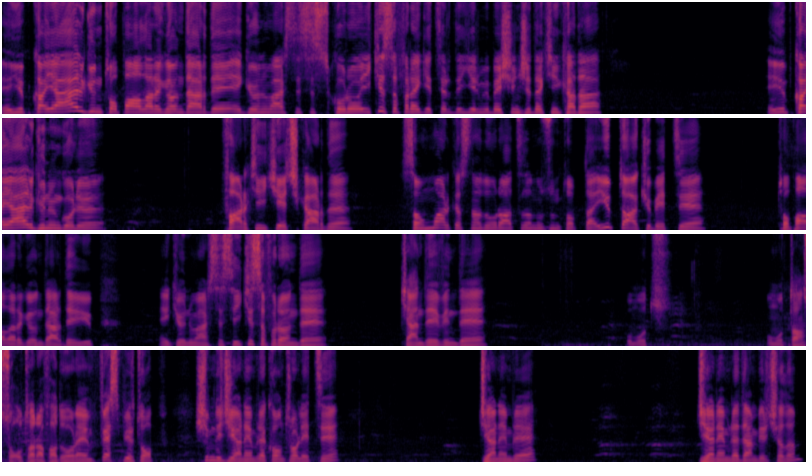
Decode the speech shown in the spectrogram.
Eyüp Kaya Elgün topu ağlara gönderdi. Ege Üniversitesi skoru 2-0'a getirdi 25. dakikada. Eyüp Kaya Elgün'ün golü farkı ikiye çıkardı. Savunma arkasına doğru atılan uzun topta Eyüp takip etti. Top ağlara gönderdi Eyüp. Ege Üniversitesi 2-0 önde. Kendi evinde. Umut. Umut'tan sol tarafa doğru enfes bir top. Şimdi Cihan Emre kontrol etti. Cihan Emre. Cihan Emre'den bir çalım.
